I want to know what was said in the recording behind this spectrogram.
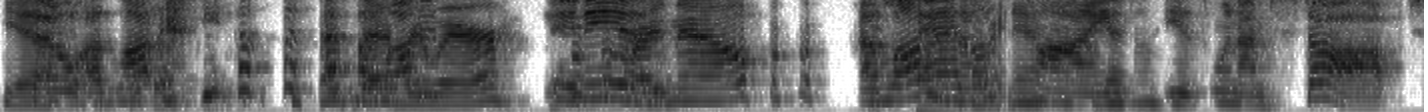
yeah. so a lot. That's a lot of- everywhere. it is right now. a lot of those right now, times is when I'm stopped.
